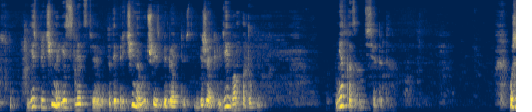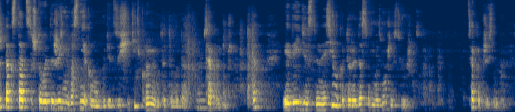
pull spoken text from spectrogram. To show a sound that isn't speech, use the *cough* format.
есть причина, есть следствие. Вот этой причины лучше избегать, то есть избежать людей вам подобных. Не отказывайтесь от этого. Может так статься, что в этой жизни вас некому будет защитить, кроме вот этого дара. Всякое можно. Да? И это единственная сила, которая даст вам возможность выжить. Всякое в жизни будет.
